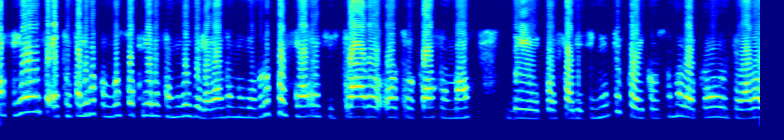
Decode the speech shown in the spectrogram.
Así es, te saludo con gusto aquí a los amigos del Heraldo Medio Grupo. Se ha registrado otro caso más de pues fallecimientos por el consumo de alcohol adulterado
